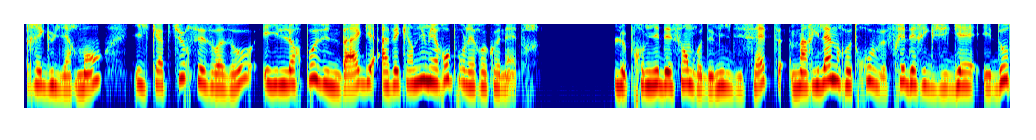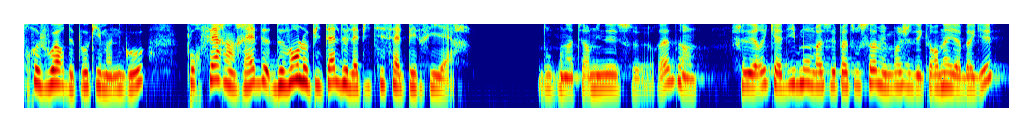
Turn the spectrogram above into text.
Régulièrement, il capture ces oiseaux et il leur pose une bague avec un numéro pour les reconnaître. Le 1er décembre 2017, Marilyn retrouve Frédéric Giguet et d'autres joueurs de Pokémon Go pour faire un raid devant l'hôpital de la Pitié-Salpêtrière. Donc on a terminé ce raid. Frédéric a dit Bon, bah, c'est pas tout ça, mais moi j'ai des corneilles à baguer.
